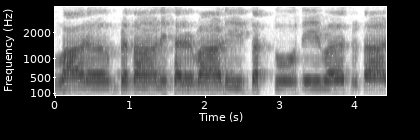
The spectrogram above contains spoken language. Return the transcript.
वार व्रता सर्वाणी तत्व देव श्रुता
